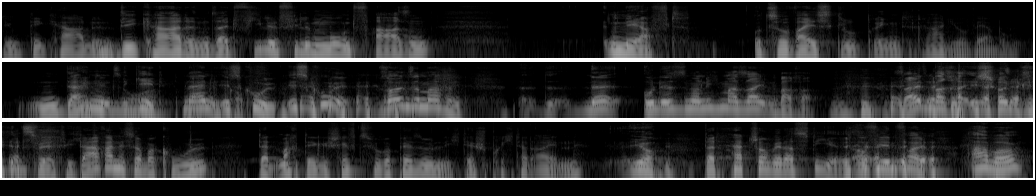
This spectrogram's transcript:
Dekaden. Dekaden, seit vielen, vielen Mondphasen nervt und zur Weißglut bringt. Radiowerbung. Dann Geht geht. Nein, ist Kopf. cool, ist cool. Sollen sie machen. Äh, ne? Und es ist noch nicht mal Seitenbacher. Seitenbacher ist schon grenzwertig. Daran ist aber cool, das macht der Geschäftsführer persönlich, der spricht das ein. Ne? Ja, Das hat schon wieder Stil. auf jeden Fall. Aber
